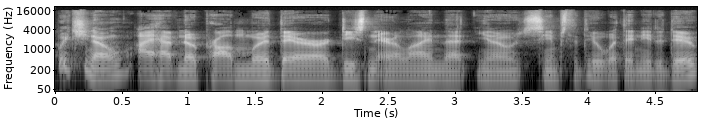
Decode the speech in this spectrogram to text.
which you know I have no problem with. They're a decent airline that you know seems to do what they need to do.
